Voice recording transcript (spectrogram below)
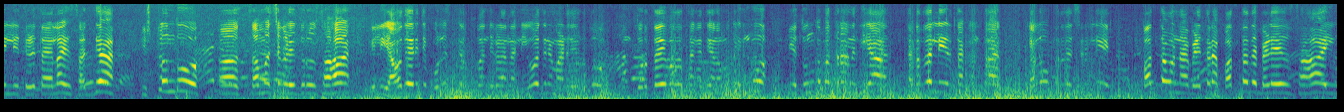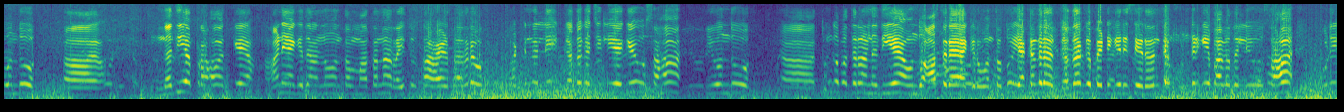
ಇಲ್ಲಿ ತಿಳಿತಾ ಇಲ್ಲ. ಸದ್ಯ ಇಷ್ಟೊಂದು ಸಮಸ್ಯೆಗಳಿದ್ದರೂ ಸಹ ಇಲ್ಲಿ ಯಾವುದೇ ರೀತಿ ಪೊಲೀಸ್ ಸಿಬ್ಬಂದಿಗಳನ್ನು ನಿಯೋಜನೆ ಮಾಡದಿರುವುದು ದುರ್ದೈವದ ಸಂಗತಿ ಅನ್ನಬಹುದು ಇನ್ನು ಈ ತುಂಗಭದ್ರಾ ನದಿಯ ತಟದಲ್ಲಿ ಇರತಕ್ಕಂಥ ಕೆಲವು ಪ್ರದೇಶದಲ್ಲಿ ಭತ್ತವನ್ನು ಬೆಳೀತಾರೆ. ಭತ್ತದ ಬೆಳೆಯು ಸಹ ಈ ಒಂದು ನದಿಯ ಪ್ರವಾಹಕ್ಕೆ ಹಾನಿಯಾಗಿದೆ ಅನ್ನುವಂಥ ಮಾತನ್ನ ರೈತರು ಸಹ ಹೇಳ್ತಾ ಇದ್ದಾರೆ. ಒಟ್ಟಿನಲ್ಲಿ ಗದಗ ಜಿಲ್ಲೆಗೂ ಸಹ ಈ ಒಂದು ತುಂಗಭದ್ರಾ ನದಿಯ ಒಂದು ಆಸರೆ ಆಗಿರುವಂಥದ್ದು. ಯಾಕಂದ್ರೆ ಗದಗ ಬೆಟಗಿರಿ ಸೇರಿದಂತೆ ಮುಂಡ್ರಿಗಿ ಭಾಗದಲ್ಲಿಯೂ ಸಹ ಕುಡಿ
